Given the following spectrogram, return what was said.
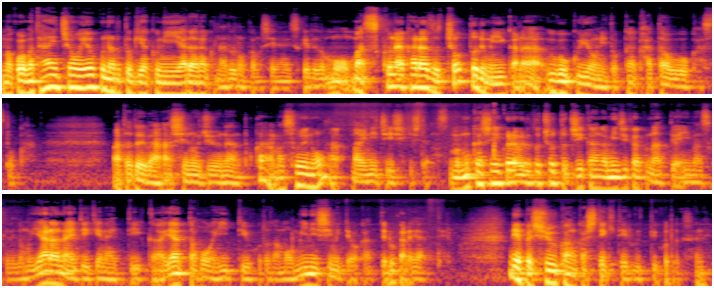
まあこれ体調が良くなると逆にやらなくなるのかもしれないですけれども、まあ少なからずちょっとでもいいから動くようにとか肩を動かすとか、まあ例えば足の柔軟とか、まあそういうのは毎日意識してます。まあ昔に比べるとちょっと時間が短くなってはいますけれども、やらないといけないっていうか、やった方がいいっていうことがもう身に染みて分かってるからやってる。でやっぱり習慣化してきてるっていうことですよね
